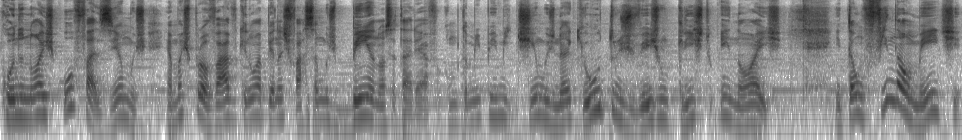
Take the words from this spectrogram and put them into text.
quando nós o fazemos, é mais provável que não apenas façamos bem a nossa tarefa, como também permitimos né, que outros vejam Cristo em nós. Então, finalmente,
